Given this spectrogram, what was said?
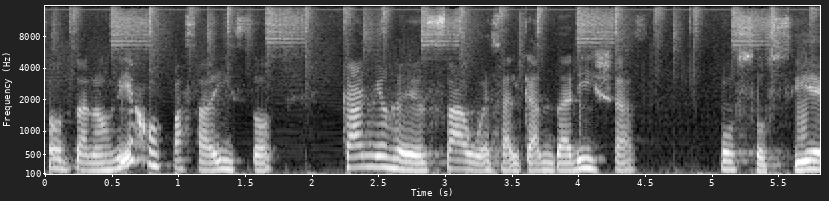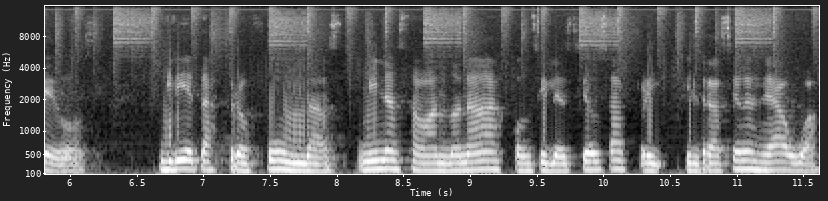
sótanos, viejos pasadizos, caños de desagües, alcantarillas, pozos ciegos, grietas profundas, minas abandonadas con silenciosas filtraciones de agua,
